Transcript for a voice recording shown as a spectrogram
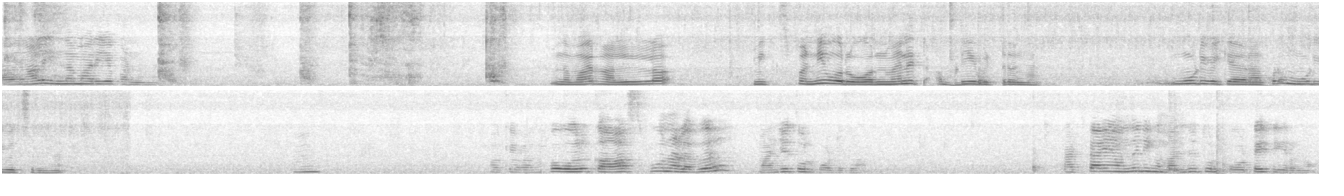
அதனால் இந்த மாதிரியே பண்ணுங்க. இந்த மாதிரி நல்லா மிக்ஸ் பண்ணி ஒரு ஒன் மினிட் அப்படியே விட்டுருங்க. மூடி வைக்கிறதுனா கூட மூடி வச்சிருங்க. ம். ஓகேவா இப்போ ஒரு கால் ஸ்பூன் அளவு மஞ்சள்தூள் போட்டுக்கலாம். கட்டாயம் வந்து நீங்கள் மஞ்சள்தூள் போட்டே தீரணும்.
